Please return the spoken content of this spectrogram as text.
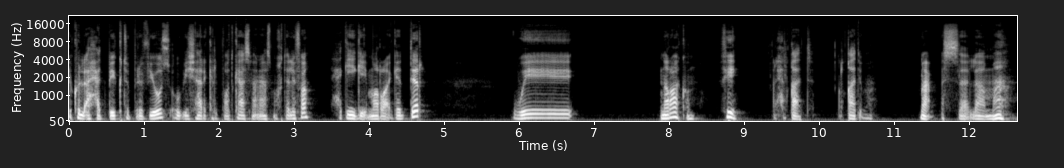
لكل أحد بيكتب reviews وبيشارك البودكاست مع ناس مختلفة. حقيقي مرة أقدر. و نراكم في الحلقات القادمة. مع السلامة.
